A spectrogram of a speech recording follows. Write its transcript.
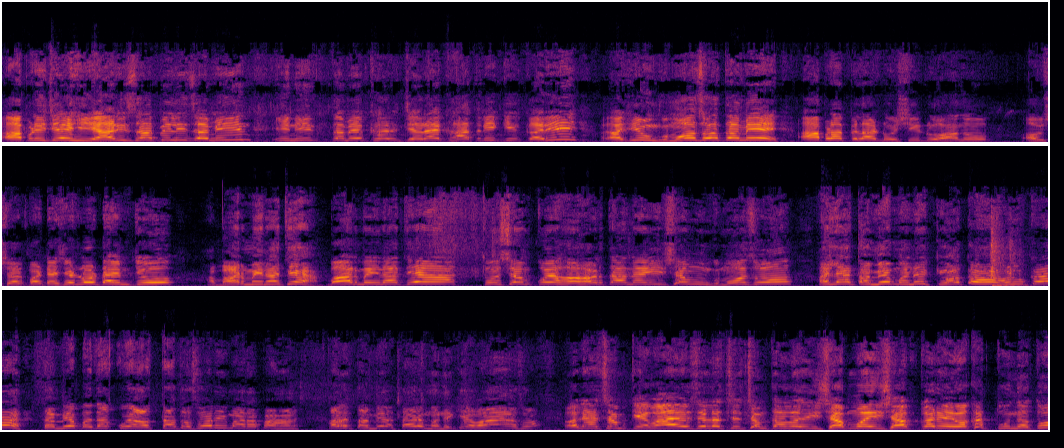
આપણી જે હિયારી છે પેલી જમીન એની તમે જરાય ખાતરી કરી? હજી ઊંઘમાં છો તમે? આપણા પેલા ડોશી ડોહાનો અવસર પટે છે એટલો ટાઈમ થયો. આ બાર મહિના થયા? બાર મહિના થયા તો શેમ કોઈ હહળતા નહીં? શેમ ઊંઘમાં છો? તમે મને કયો તો હળું કે? તમે બધા કોઈ આવતા તો સોરી મારા પહાણ. અને તમે અત્યારે મને કેવા આવ્યા છો? અલ્યા શેમ આવ્યો છે? એટલે શેમ તમે હિસાબમાં હિસાબ કર્યો એ વખત તું નતો?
